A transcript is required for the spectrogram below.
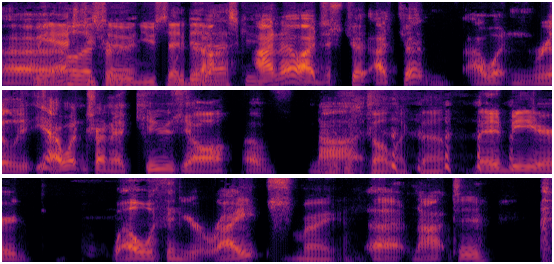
Uh, we asked Oh, you that's to, right. and you We said did no. ask you. I know. I just could. I couldn't. I wasn't really. Yeah, I wasn't trying to accuse y'all of It not. just felt like that. It'd be your well within your rights Right. uh, not to.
